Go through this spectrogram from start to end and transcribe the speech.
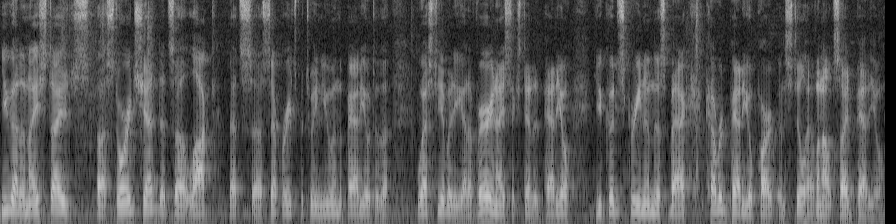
You got a nice size uh, storage shed that's uh, locked. that uh, separates between you and the patio to the west of you, but you got a very nice extended patio. You could screen in this back covered patio part and still have an outside patio.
